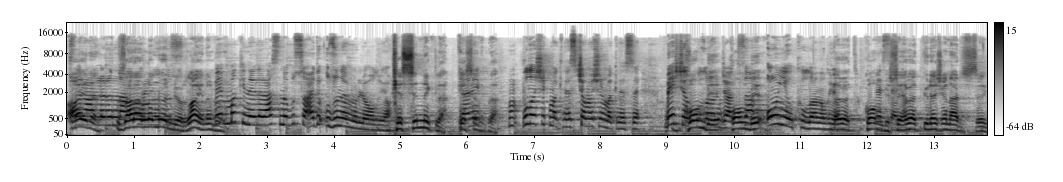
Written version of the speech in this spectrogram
Aynen. Zararlarından Zararlarını koruyoruz. önlüyoruz. Aynen Ve öyle. makineler aslında bu sayede uzun ömürlü oluyor. Kesinlikle. Kesinlikle. Yani bulaşık makinesi, çamaşır makinesi 5 yıl Kombi, kullanacaksa kombi. 10 yıl kullanılıyor. evet, kombisi, mesela. evet güneş enerjisi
